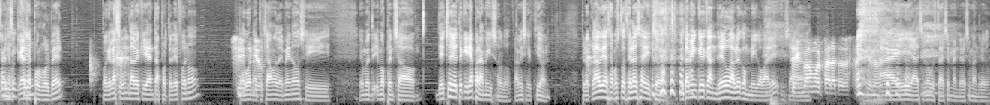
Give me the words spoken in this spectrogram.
Gracias, gracias por volver. Porque es la segunda vez que ya entras por teléfono. Sí, Pero bueno, tío. te echábamos de menos y hemos, hemos pensado. De hecho, yo te quería para mí solo, para mi sección. Pero Claudia se ha puesto celosa y ha dicho: Yo también quiero que Andreu hable conmigo, ¿vale? O sea, Tengo amor para todos, tranquilos. Ahí, así me gusta, ese me Andreu, ese me Andreu.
